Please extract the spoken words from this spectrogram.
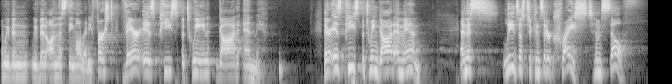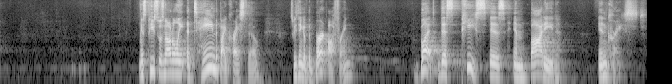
And we've been, we've been on this theme already. First, there is peace between God and man. There is peace between God and man. And this leads us to consider Christ himself. This peace was not only attained by Christ, though, as we think of the burnt offering, but this peace is embodied in Christ.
